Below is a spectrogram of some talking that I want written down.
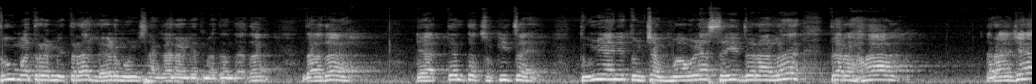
तू मात्र मित्रा लढ म्हणून सांगायला लागलेत मदन दादा. दादा हे अत्यंत चुकीचं आहे. तुम्ही आणि तुमच्या मावळ्यासहित जर आलं तर हा राजा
